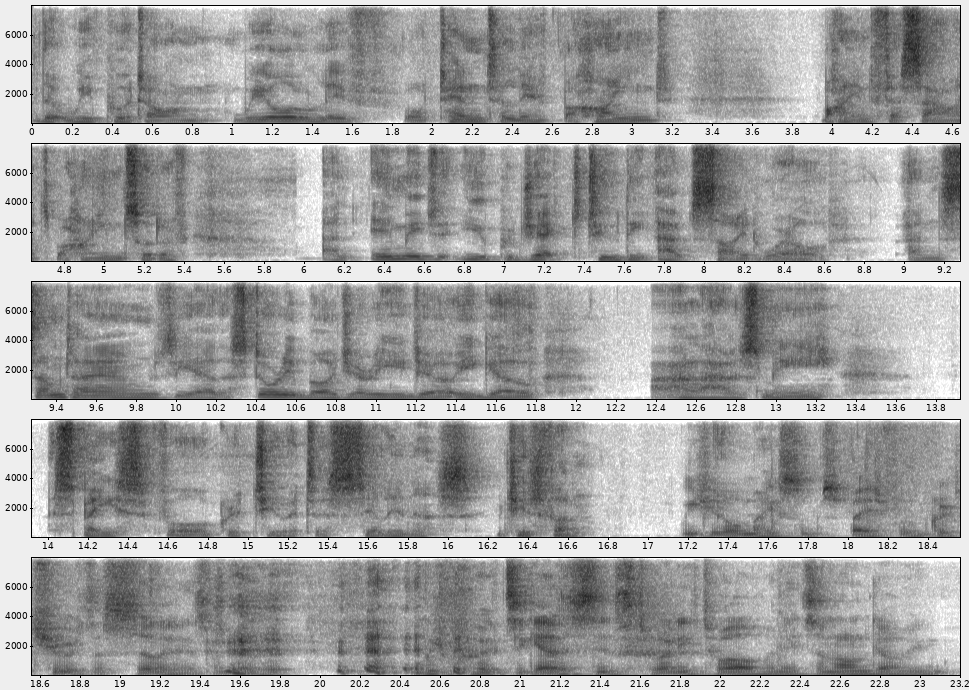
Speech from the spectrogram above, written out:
that we put on. We all live or tend to live behind behind facades, behind sort of an image that you project to the outside world. And sometimes, yeah, the Storybodger ego, ego allows me space for gratuitous silliness, which is fun. We should all make some space for gratuitous silliness. We've worked together since 2012 and it's an ongoing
